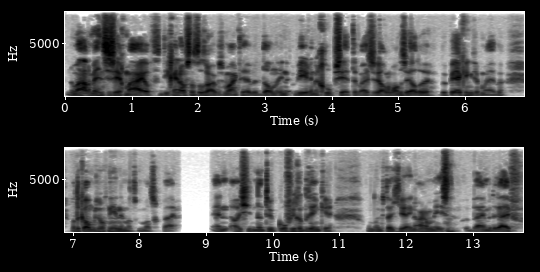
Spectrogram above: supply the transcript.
normale mensen, zeg maar, of die geen afstand tot de arbeidsmarkt hebben, dan in, weer in een groep zetten waar ze allemaal dezelfde beperking zeg maar, hebben. Want dan komen ze nog niet in de maatschappij. En als je natuurlijk koffie gaat drinken, ondanks dat je een arm mist bij een bedrijf,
